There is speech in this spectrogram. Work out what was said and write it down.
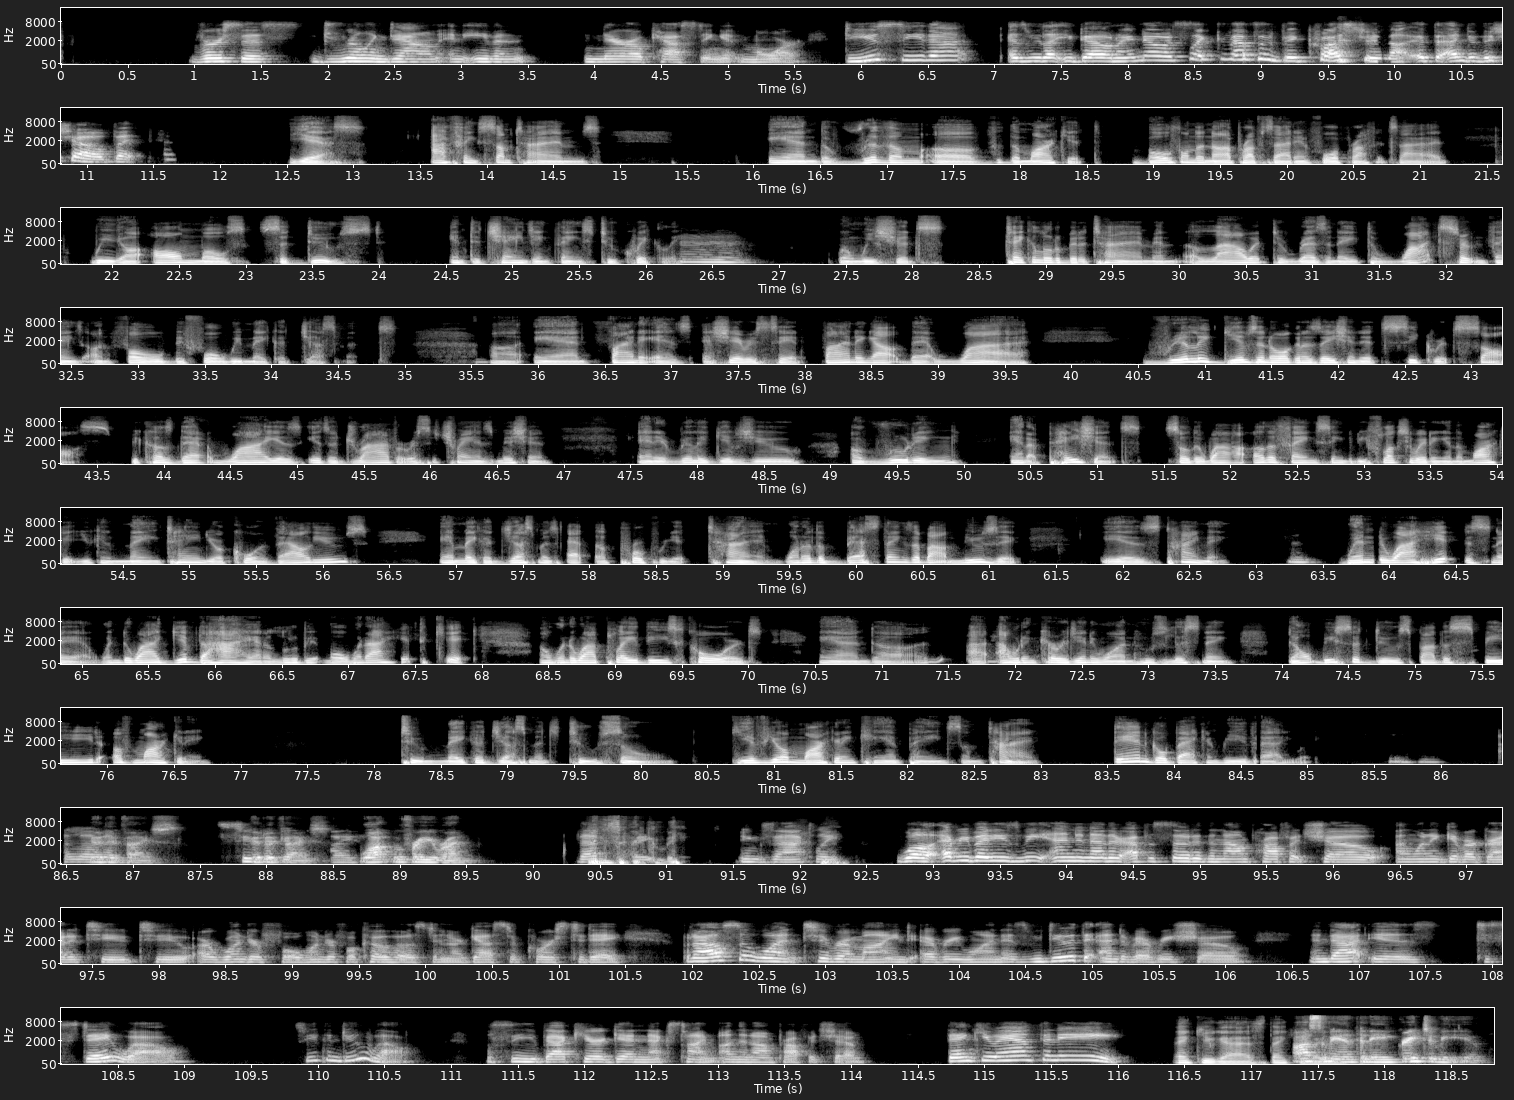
versus drilling down and even narrow casting it more. Do you see that as we let you go? And I know it's like that's a big question at the end of the show, but yes, I think sometimes in the rhythm of the market, both on the nonprofit side and for profit side, we are almost seduced into changing things too quickly mm. when we should take a little bit of time and allow it to resonate to watch certain things unfold before we make adjustments. Uh, and finding as, as sherry said finding out that why really gives an organization its secret sauce because that why is is a driver it's a transmission and it really gives you a rooting and a patience so that while other things seem to be fluctuating in the market you can maintain your core values and make adjustments at the appropriate time. One of the best things about music is timing. Mm. When do I hit the snare? When do I give the hi hat a little bit more? When I hit the kick? Uh, when do I play these chords? And uh, I, I would encourage anyone who's listening don't be seduced by the speed of marketing to make adjustments too soon. Give your marketing campaign some time, then go back and reevaluate. Mhm. I love Good it. advice. Super Good good advice. advice. Walk before you run. That's great. exactly. Exactly. Well, everybody, as we end another episode of the Nonprofit Show, I want to give our gratitude to our wonderful, wonderful co-host and our guest, of course, today. But I also want to remind everyone, as we do at the end of every show, and that is to stay well so you can do well. We'll see you back here again next time on the Nonprofit Show. Thank you, Anthony. Thank you guys. Thank you. Awesome, ladies. Anthony. Great to meet you.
